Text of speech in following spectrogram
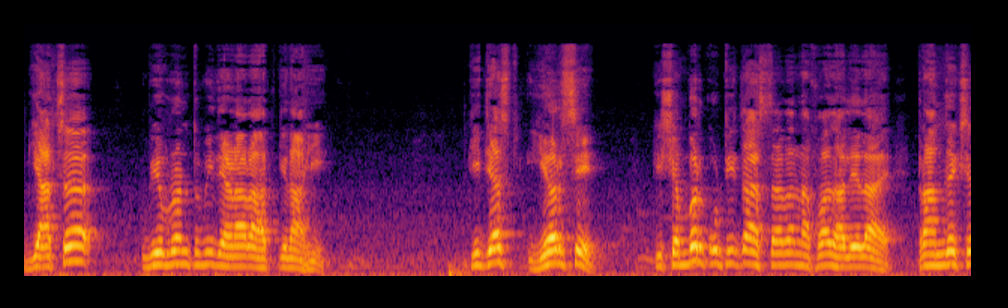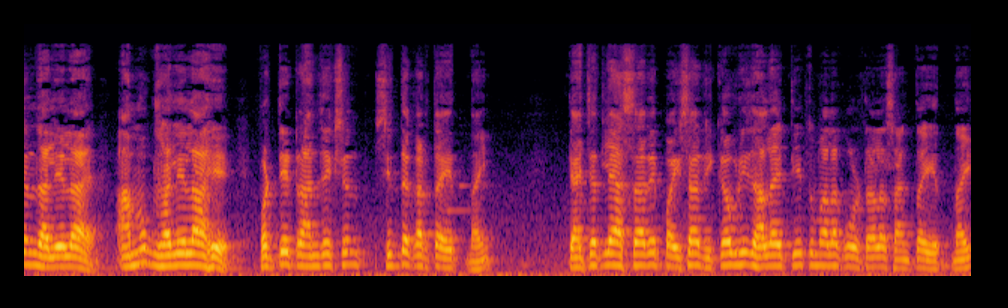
याचं विवरण तुम्ही देणार आहात की नाही? की जस्ट इयर्से की शंभर कोटीचा असणारा नफा झालेला आहे ट्रान्झॅक्शन झालेलं आहे अमुक झालेला आहे पण ते ट्रान्झॅक्शन सिद्ध करता येत नाही. त्याच्यातले असणारे पैसा रिकव्हरी झाला आहे ते तुम्हाला कोर्टाला सांगता येत नाही.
